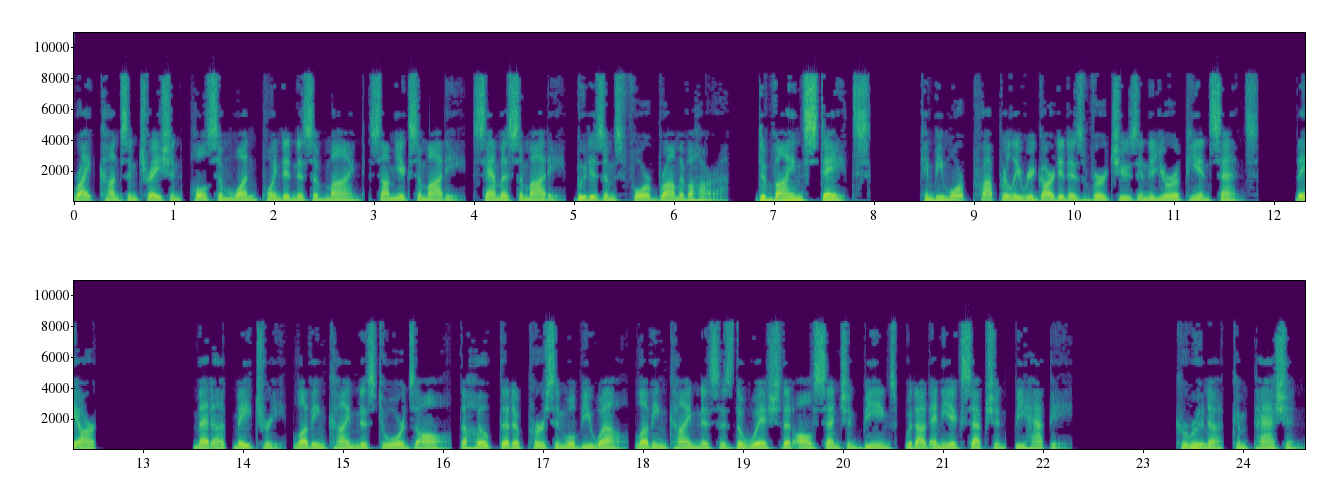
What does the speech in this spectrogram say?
Right concentration, wholesome one-pointedness of mind samyak samadhi, sama samadhi, Buddhism's four brahmavihara divine states", can be more properly regarded as virtues in the European sense. They are Metta, maitri, loving kindness towards all, the hope that a person will be well, loving kindness is the wish that all sentient beings, without any exception, be happy. Karuna, compassion,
